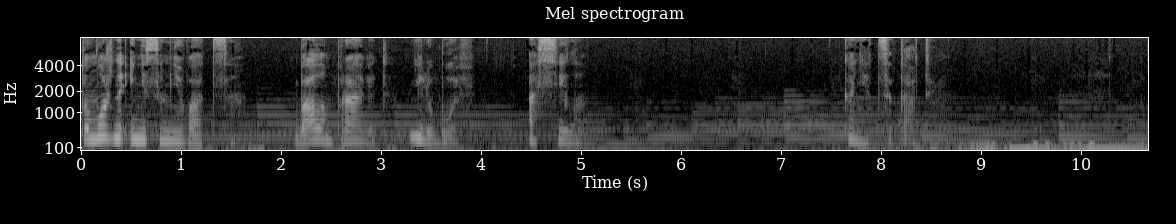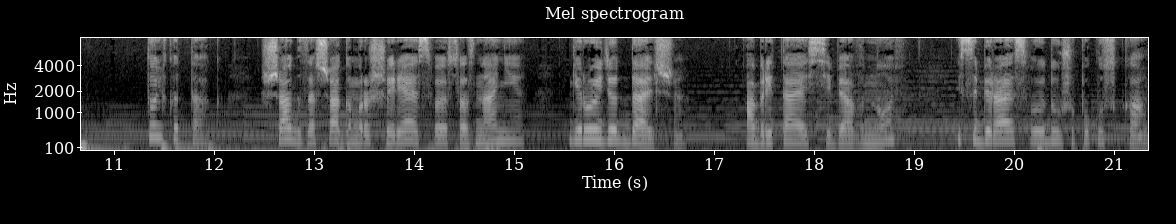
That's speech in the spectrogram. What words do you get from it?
то можно и не сомневаться. Балом правит не любовь, а сила. Конец цитаты. Только так, шаг за шагом расширяя свое сознание, герой идет дальше, обретая себя вновь и собирая свою душу по кускам,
